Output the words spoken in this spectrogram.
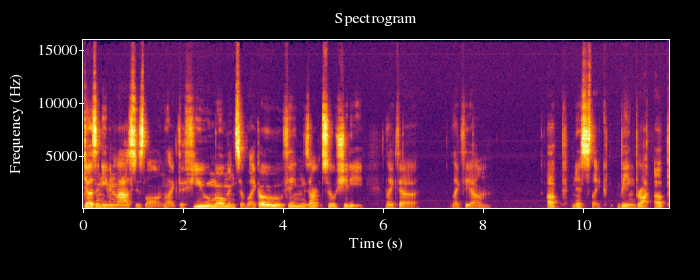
doesn't even last as long. Like the few moments of like, oh, things aren't so shitty. Like the like the um upness, like being brought up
